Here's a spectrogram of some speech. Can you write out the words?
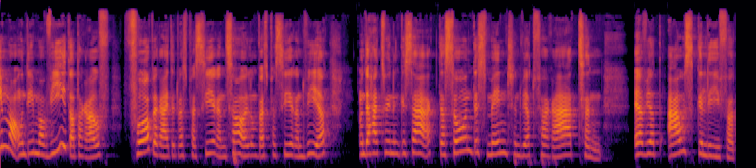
immer und immer wieder darauf vorbereitet, was passieren soll und was passieren wird. Und er hat zu ihnen gesagt, der Sohn des Menschen wird verraten, er wird ausgeliefert,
